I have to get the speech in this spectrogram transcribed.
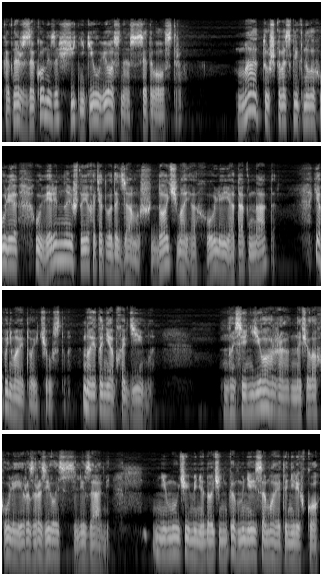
как наш законный защитник, и увез нас с этого острова. «Матушка!» — воскликнула Хулия, уверенная, что ее хотят выдать замуж. «Дочь моя, Хулия, так надо. Я понимаю твои чувства, но это необходимо». «Но, сеньора!» — начала Хули и разразилась слезами. «Не мучай меня, доченька, мне и сама это нелегко».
